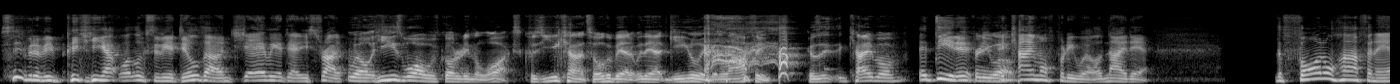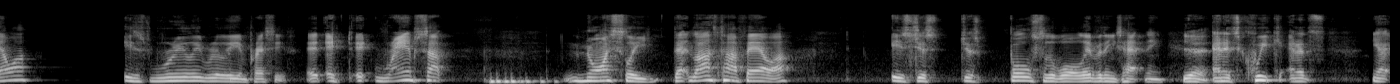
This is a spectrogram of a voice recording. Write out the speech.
snippet of him picking up what looks to be a dildo and jamming it down his throat. well, here's why we've got it in the likes because you can't talk about it without giggling and laughing because it, it came off. It did. It, Pretty well. It came off pretty well, no doubt. The final half an hour is really, really impressive. It it, it ramps up nicely. That last half hour is just just balls to the wall. Everything's happening. Yeah. and it's quick and it's you know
